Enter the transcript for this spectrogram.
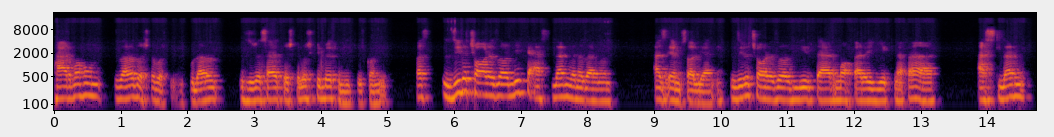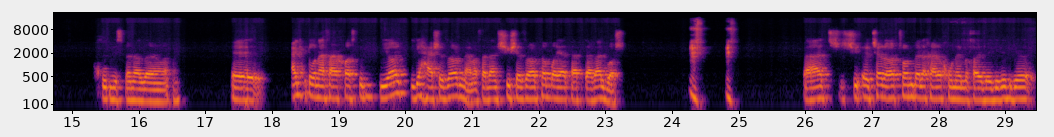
هر ماه اون ذره داشته باشی پول رو زیر سرت داشته باشی که بتونی چیز کنی. پس زیر 4000 لیر که اصلا به نظر من از امسال یعنی. زیر 4000 لیر در ماه برای یک نفر اصلا خوب نیست به نظر من. اگه دو نفر خواستی بیاید دیگه 8000 نه مثلا 6000 تا باید حداقل باشه. بعد چرا؟ چون بالاخره خونه می‌خوای بگیری دیگه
